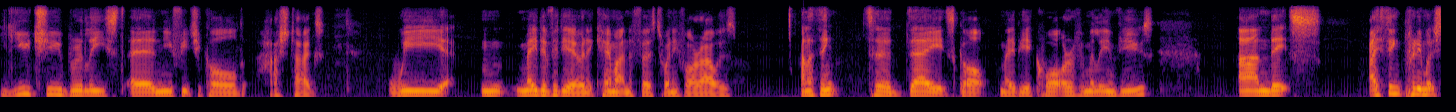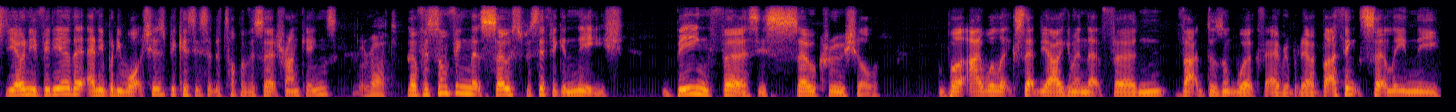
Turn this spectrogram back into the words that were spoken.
YouTube released a new feature called hashtags, we m- made a video and it came out in the first 24 hours. And I think today it's got maybe a quarter of a million views. And it's, I think, pretty much the only video that anybody watches because it's at the top of the search rankings. Right. So for something that's so specific and niche, being first is so crucial. But I will accept the argument that for that doesn't work for everybody. Uh, but I think certainly in the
